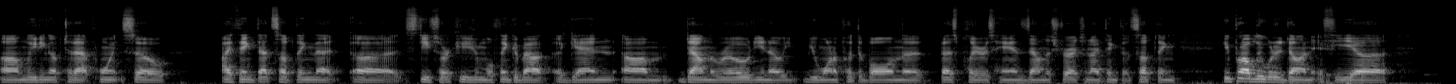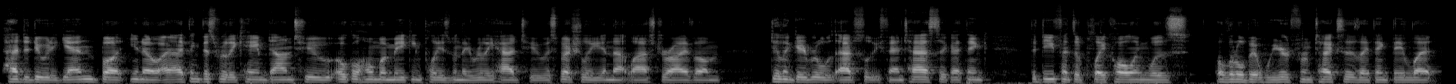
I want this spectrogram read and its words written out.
um, leading up to that point. So I think that's something that uh, Steve Sarkisian will think about again um, down the road. You know, you, want to put the ball in the best player's hands down the stretch, and I think that's something he probably would have done if he. Uh, had to do it again. But, you know, I, I, think this really came down to Oklahoma making plays when they really had to, especially in that last drive. Um, Dillon Gabriel was absolutely fantastic. I think the defensive play calling was a little bit weird from Texas. I think they let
